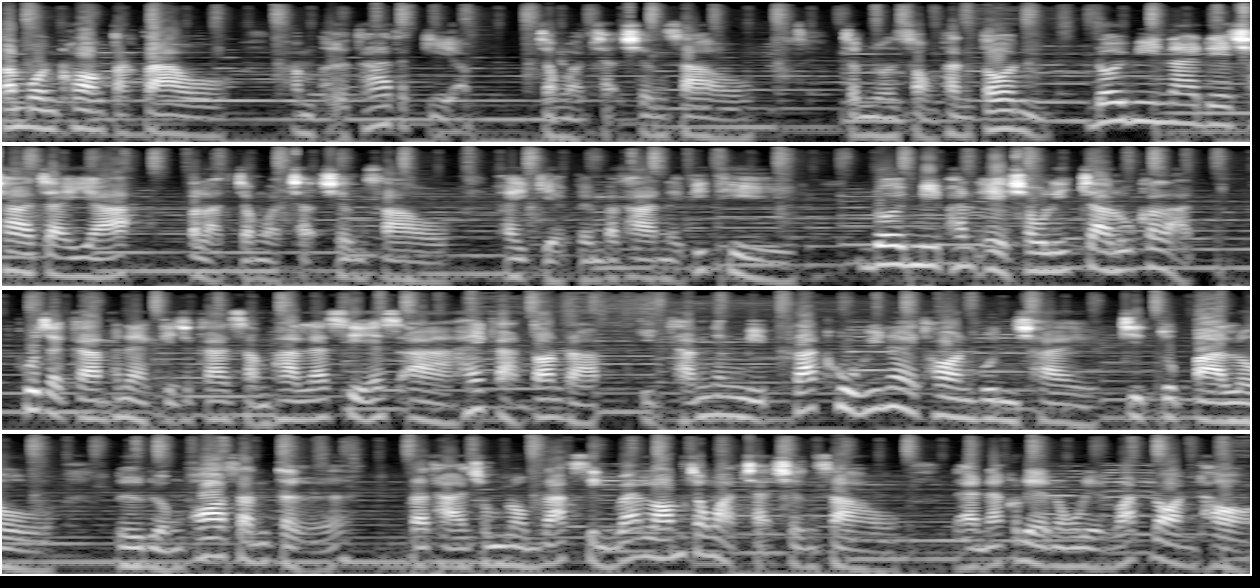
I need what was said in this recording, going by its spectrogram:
ตำบลคลองตะเกาอำเภอท่าตะเกียบ จังหวัดฉะเชิงเซาจำนวน 2,000 ต้น โดยมีนายเดชาใจยะ ปลัดจังหวัดฉะเชิงเซาให้เกียรติเป็นประธานในพิธี โดยมีพันเอกชาวลิตจารุกลัดผู้จัดการแผนกกิจการสัมพันธ์และ CSR ให้การต้อนรับ อีกทั้งยังมีพระครูวินัยทรบุญชัย จิตตุปาโล หรือหลวงพ่อสันเตอ๋อประธานชมรมรักสิ่งแวดล้อมจังหวัดฉะเชิงเซาและนักเรียนโรงเรียนวัดดอนทอง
